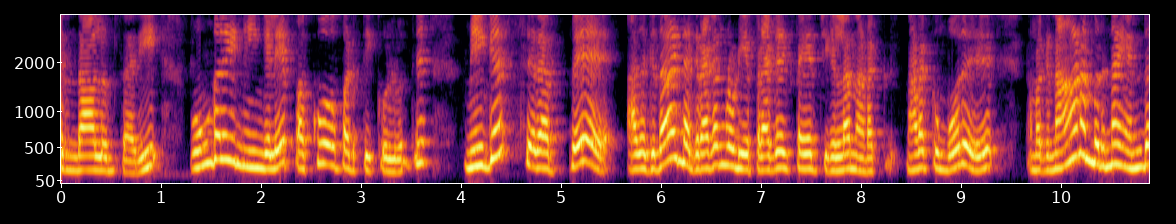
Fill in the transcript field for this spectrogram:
இருந்தாலும் சரி உங்களை நீங்களே பக்குவப்படுத்தி கொள்வது மிக சிறப்பு. அதுக்கு தான் இந்த கிரகங்களுடைய பிரக பயிற்சிகள்லாம் நடக்கு நடக்கும்போது நமக்கு நாணம் இருந்தால் எந்த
